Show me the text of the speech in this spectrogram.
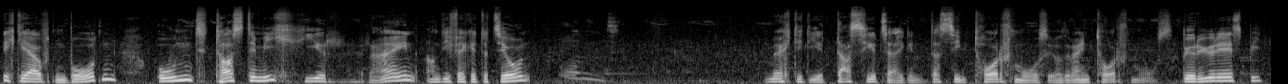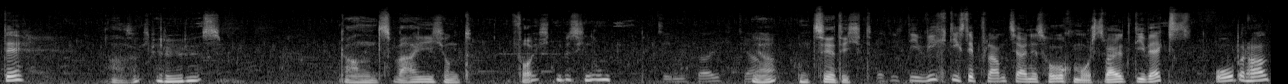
Ich gehe auf den Boden und taste mich hier rein an die Vegetation möchte dir das hier zeigen. Das sind Torfmoose oder ein Torfmoos. Berühre es bitte. Also ich berühre es. Ganz weich und feucht ein bisschen um. Ziemlich feucht, ja. Ja, und sehr dicht. Das ist die wichtigste Pflanze eines Hochmoors, weil die wächst oberhalb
